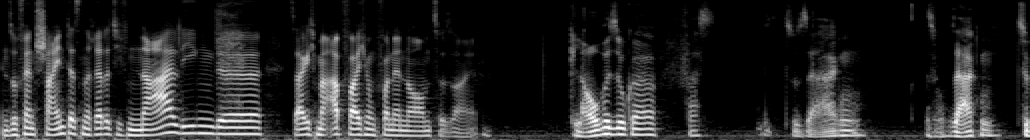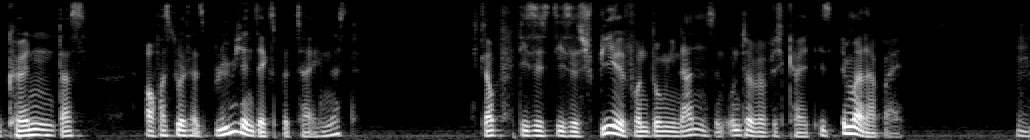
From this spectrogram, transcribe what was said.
Insofern scheint das eine relativ naheliegende, sage ich mal, Abweichung von der Norm zu sein. Glaube sogar fast zu sagen, also sagen zu können, dass auch was du als Blümchensex bezeichnest, ich glaube, dieses, dieses Spiel von Dominanz und Unterwürfigkeit ist immer dabei. Hm.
